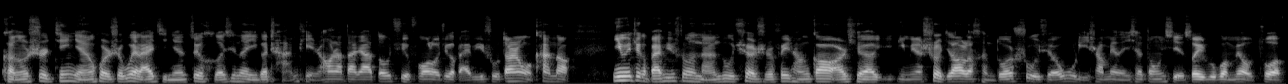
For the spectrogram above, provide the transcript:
可能是今年或者是未来几年最核心的一个产品，然后让大家都去 follow 这个白皮书。当然，我看到，因为这个白皮书的难度确实非常高，而且里面涉及到了很多数学、物理上面的一些东西，所以如果没有做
